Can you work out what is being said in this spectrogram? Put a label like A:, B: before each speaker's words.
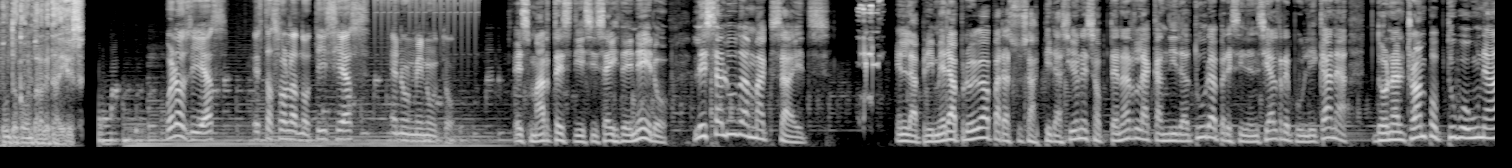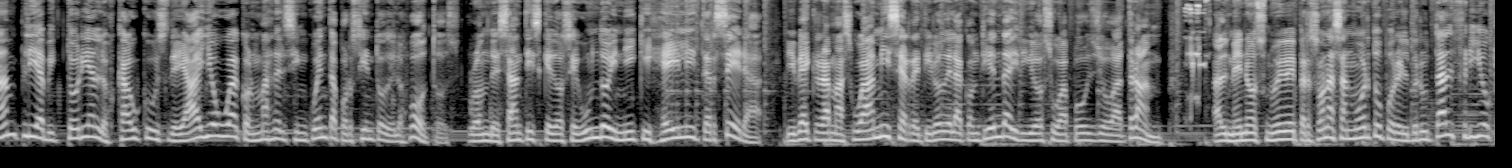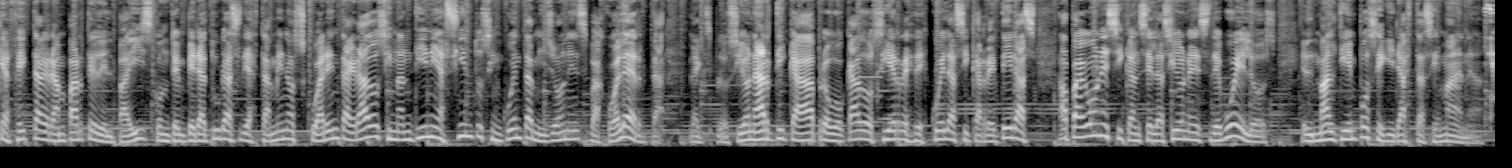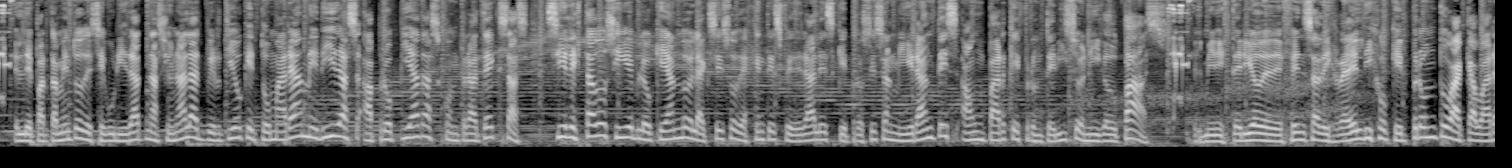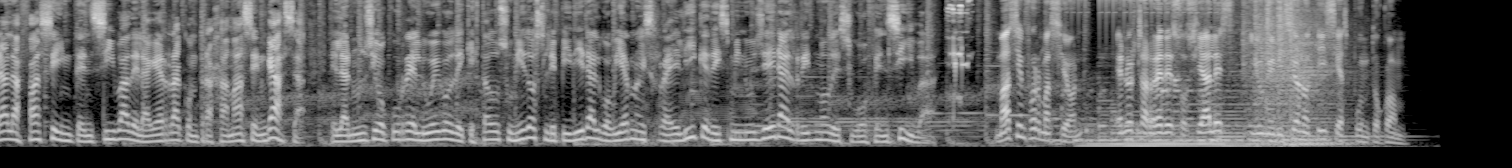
A: para detalles.
B: Buenos días, estas son las noticias en un minuto.
C: Es martes 16 de enero. Les saluda Max Sides. En la primera prueba para sus aspiraciones a obtener la candidatura presidencial republicana, Donald Trump obtuvo una amplia victoria en los caucus de Iowa con más del 50% de los votos. Ron DeSantis quedó segundo y Nikki Haley tercera. Vivek Ramaswamy se retiró de la contienda y dio su apoyo a Trump. Al menos nueve personas han muerto por el brutal frío que afecta a gran parte del país, con temperaturas de hasta menos 40 grados y mantiene a 150 millones bajo alerta. La explosión ártica ha provocado cierres de escuelas y carreteras, apagones y cancelaciones de vuelos. El mal tiempo seguirá esta semana. El Departamento de Seguridad Nacional advirtió que tomará medidas apropiadas contra Texas si el Estado sigue bloqueando el acceso de agentes federales que procesan migrantes a un parque fronterizo en Eagle Pass. El Ministerio de Defensa de Israel dijo que pronto acabará la fase intensiva de la guerra contra Hamas en Gaza. El anuncio ocurre luego de que Estados Unidos le pidiera al gobierno israelí que disminuyera el ritmo de su ofensiva.
B: Más información en nuestras redes sociales y univisionoticias.com.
